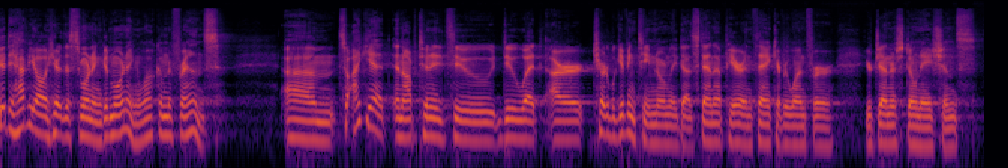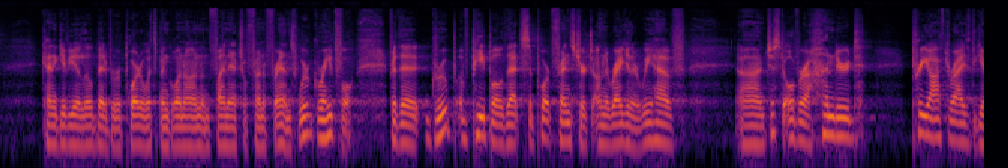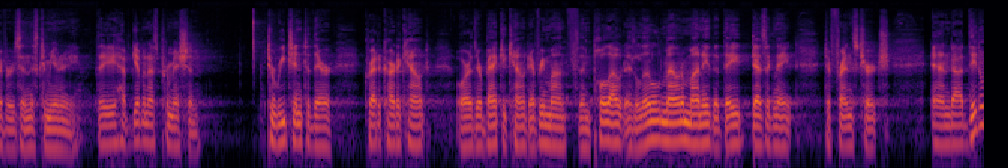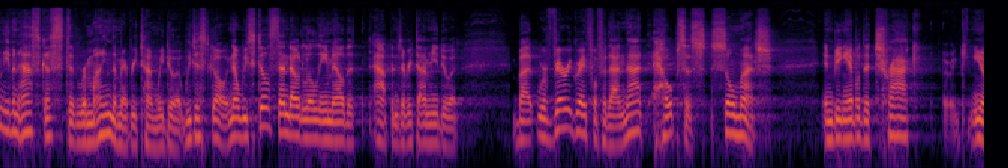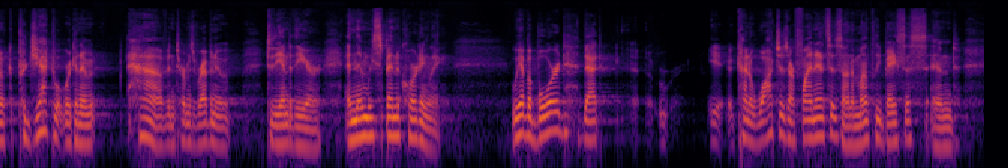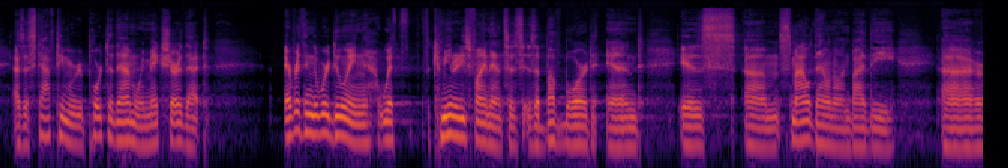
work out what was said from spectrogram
good to have you all here this morning. Good morning. Welcome to Friends. Um, so, I get an opportunity to do what our charitable giving team normally does stand up here and thank everyone for your generous donations. Kind of give you a little bit of a report of what's been going on on the financial front of Friends. We're grateful for the group of people that support Friends Church on the regular. We have uh, just over a hundred pre authorized givers in this community. They have given us permission to reach into their credit card account or their bank account every month and pull out a little amount of money that they designate to Friends Church. And uh, they don't even ask us to remind them every time we do it. We just go. Now, we still send out a little email that happens every time you do it. But we're very grateful for that. And that helps us so much in being able to track, you know, project what we're going to have in terms of revenue to the end of the year. And then we spend accordingly. We have a board that uh, kind of watches our finances on a monthly basis. And as a staff team, we report to them. We make sure that everything that we're doing with the community's finances is above board and is um, smiled down on by the uh,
